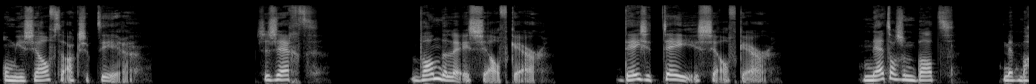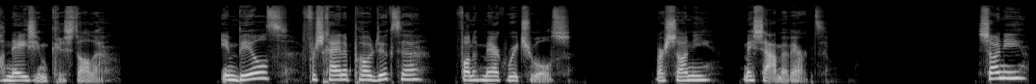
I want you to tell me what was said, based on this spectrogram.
om jezelf te accepteren. Ze zegt: Wandelen is selfcare. Deze thee is selfcare. Net als een bad met magnesiumkristallen. In beeld verschijnen producten van het merk Rituals, waar Sunny mee samenwerkt. Sunny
